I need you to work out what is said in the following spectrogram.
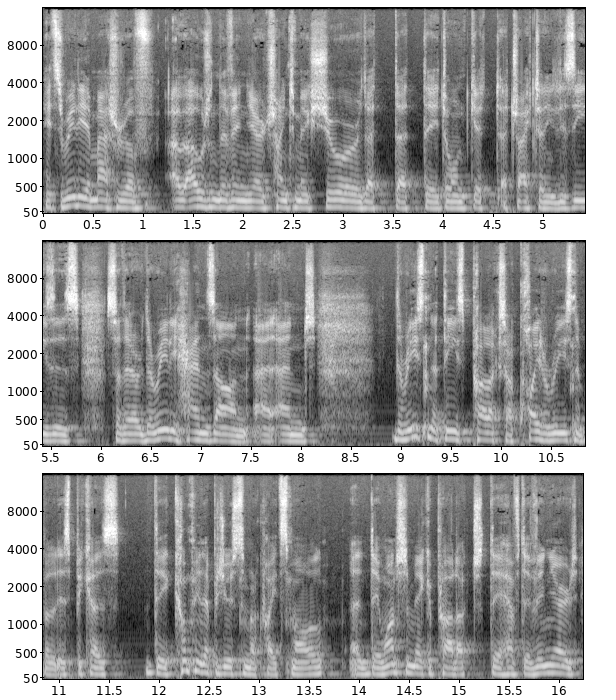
It's really a matter of out in the vineyard trying to make sure that that they don't get attract any diseases. So they're they're really hands on and, and the reason that these products are quite reasonable is because the company that produced them are quite small. Uh, they wanted to make a product. They have the vineyard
